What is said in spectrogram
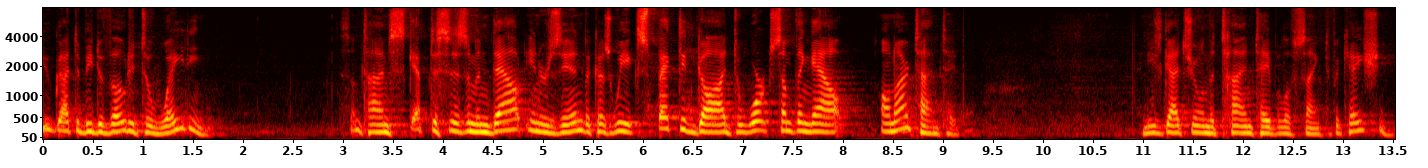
You've got to be devoted to waiting. Sometimes skepticism and doubt enters in because we expected God to work something out on our timetable. And He's got you on the timetable of sanctification,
